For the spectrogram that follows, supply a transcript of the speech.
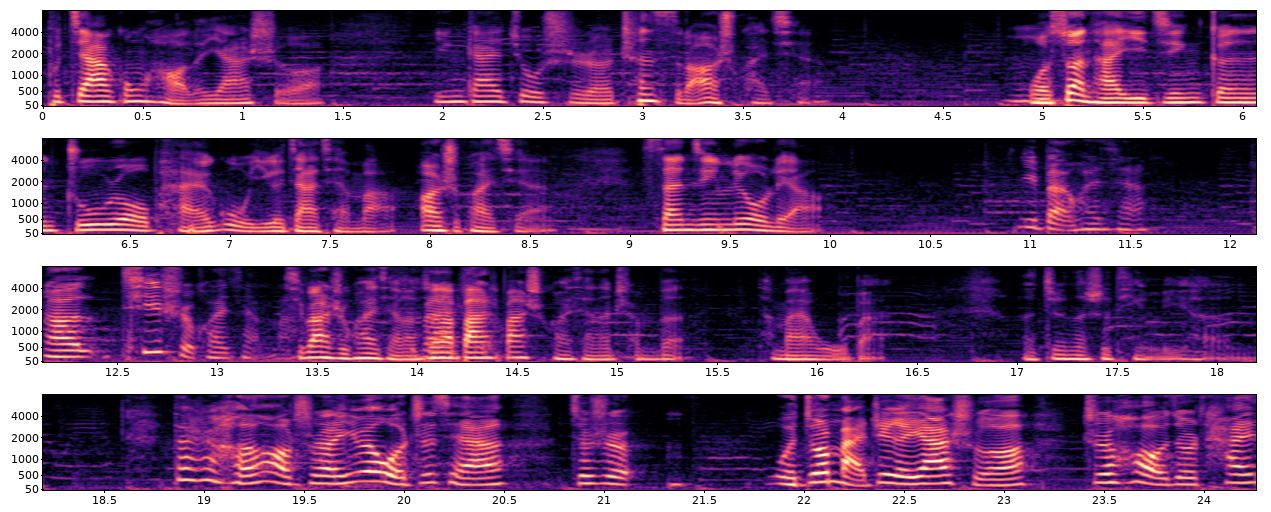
不加工好的鸭舌，应该就是撑死了二十块钱。嗯我算它一斤跟猪肉排骨一个价钱吧，二十块钱。三斤六两，一百块钱，呃，七十块钱吧七。八十块钱了，70算到八八十块钱的成本，他卖五百，啊真的是挺厉害的。但是很好吃啊，因为我之前就是我就是买这个鸭舌之后，就是他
